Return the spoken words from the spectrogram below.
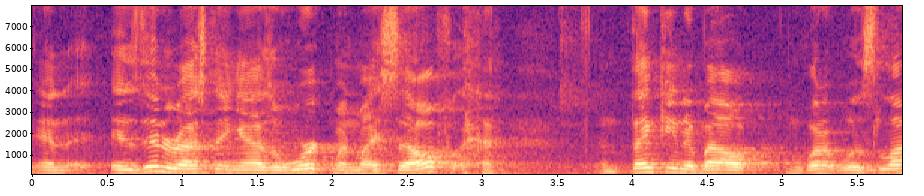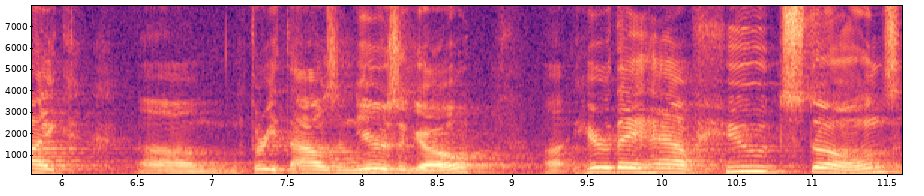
and is interesting as a workman myself, and thinking about what it was like um, 3,000 years ago, uh, here they have hewed stones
